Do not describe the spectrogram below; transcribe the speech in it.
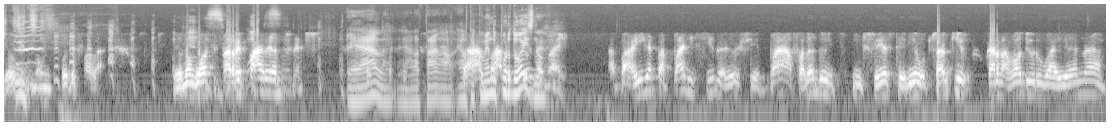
Eu não pude falar. Eu não gosto de estar reparando, né? É, ela, ela tá, ela tá Tá comendo por dois, né? vai. A barriga tá parecida, eu Bah, falando em, em festa, eu, sabe que o carnaval de Uruguaiana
